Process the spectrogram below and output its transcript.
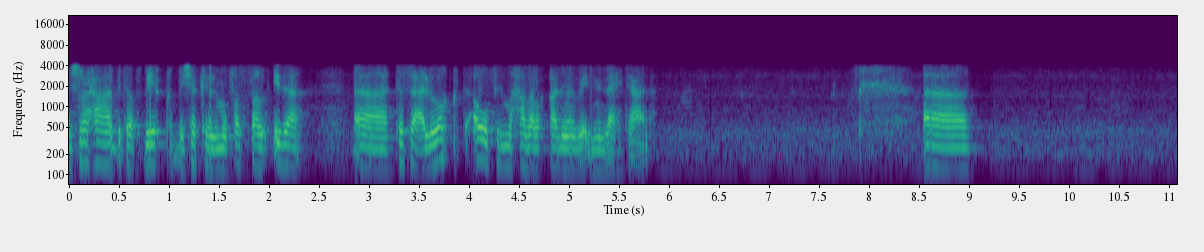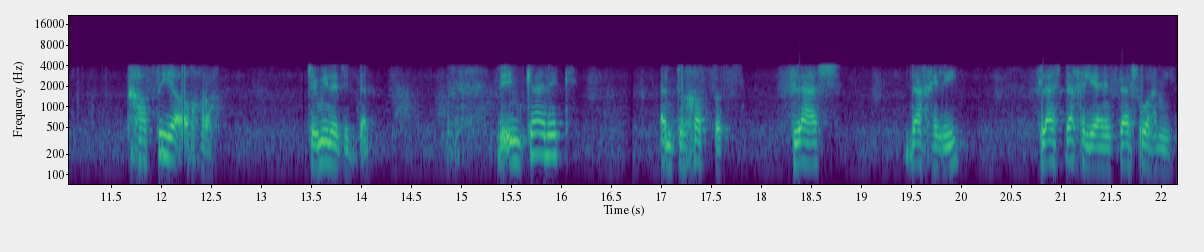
نشرحها بتطبيق بشكل مفصل إذا آه تسع الوقت أو في المحاضرة القادمة بإذن الله تعالى. خاصية أخرى. جميلة جدا. بإمكانك أن تخصص فلاش داخلي. فلاش داخلي يعني فلاش وهمي.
